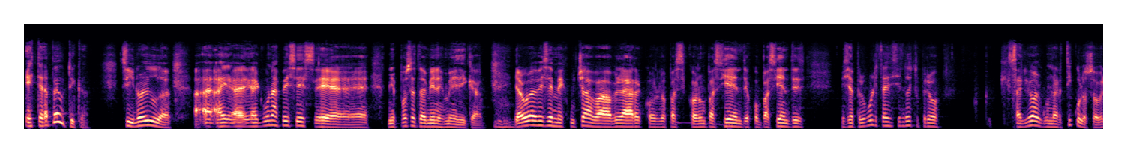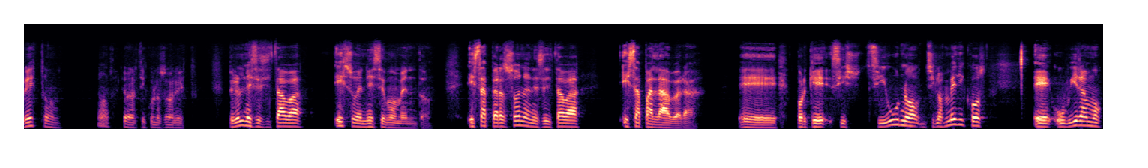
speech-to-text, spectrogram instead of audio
es terapéutica. Sí, no hay duda. Hay, algunas veces, eh, mi esposa también es médica, y algunas veces me escuchaba hablar con, los, con un paciente o con pacientes, me decía, pero vos le estás diciendo esto, pero ¿salió algún artículo sobre esto? No salió artículo sobre esto. Pero él necesitaba eso en ese momento. Esa persona necesitaba esa palabra. Eh, porque si, si, uno, si los médicos eh, hubiéramos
